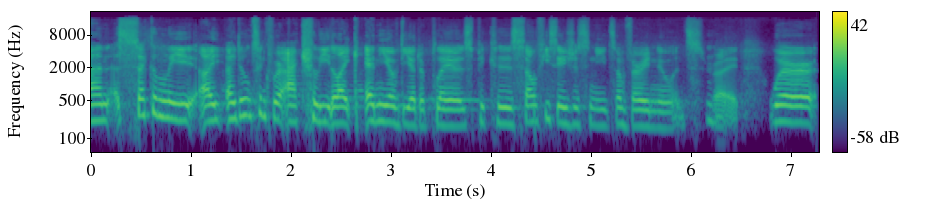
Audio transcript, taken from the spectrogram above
And secondly, I, I, don't think we're actually like any of the other players because Southeast Asia's needs are very nuanced, mm-hmm. right? We're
